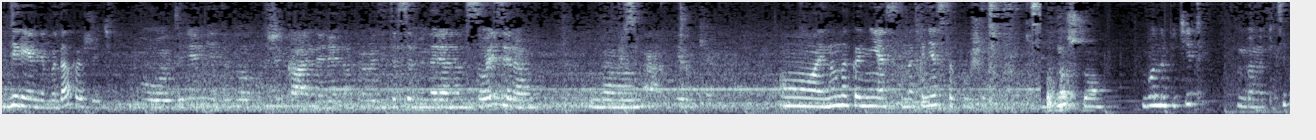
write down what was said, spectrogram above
В деревне бы, да, пожить? О, в деревне это было бы шикарно летом проводить, особенно рядом с озером. Да. А. Ой, ну наконец-то, наконец-то кушать. Ну что, бон аппетит? Бон аппетит.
